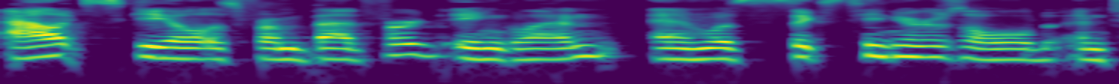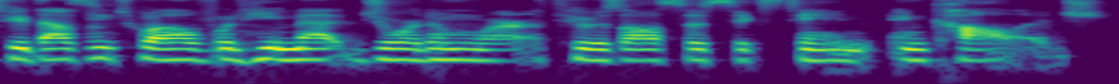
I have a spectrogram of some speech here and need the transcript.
Alex Skeel is from Bedford, England, and was 16 years old in 2012 when he met Jordan Worth, who was also 16 in college.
